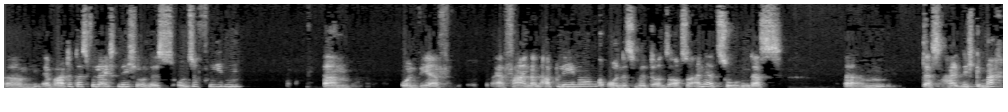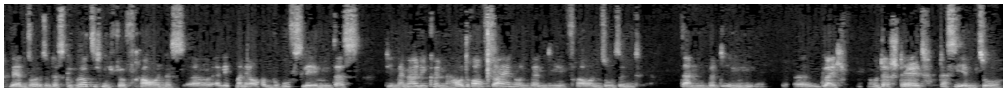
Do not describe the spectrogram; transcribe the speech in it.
ähm, erwartet das vielleicht nicht und ist unzufrieden. Ähm, und wir erf erfahren dann Ablehnung und es wird uns auch so anerzogen, dass ähm, das halt nicht gemacht werden soll. Also das gehört sich nicht für Frauen. Das äh, erlebt man ja auch im Berufsleben, dass die Männer, die können Haut drauf sein und wenn die Frauen so sind, dann wird ihnen äh, gleich unterstellt, dass sie eben so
